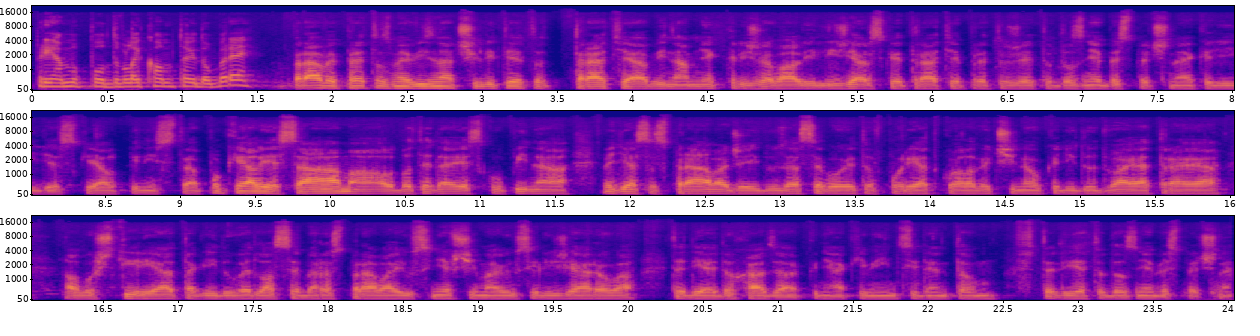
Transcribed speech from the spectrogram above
priamo pod vlekom, to je dobré? Práve preto sme vyznačili tieto trate, aby nám nekryžovali lyžiarske trate, pretože je to dosť nebezpečné, keď ide ski alpinista. Pokiaľ je sám, alebo teda je skupina, vedia sa správať, že idú za sebou, je to v poriadku, ale väčšinou, keď idú dvaja, traja alebo štyria, tak idú vedľa seba, rozprávajú si, nevšímajú si lyžiarov a vtedy aj dochádza k nejakým incidentom. Vtedy je to dosť nebezpečné.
